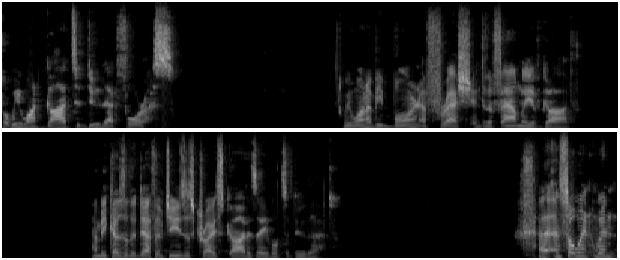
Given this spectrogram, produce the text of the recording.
But we want God to do that for us. We want to be born afresh into the family of God. And because of the death of Jesus Christ, God is able to do that. Uh, and so when, when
